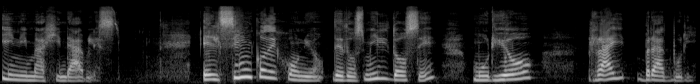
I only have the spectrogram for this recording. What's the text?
inimaginables. El 5 de junio de 2012 murió Ray Bradbury,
